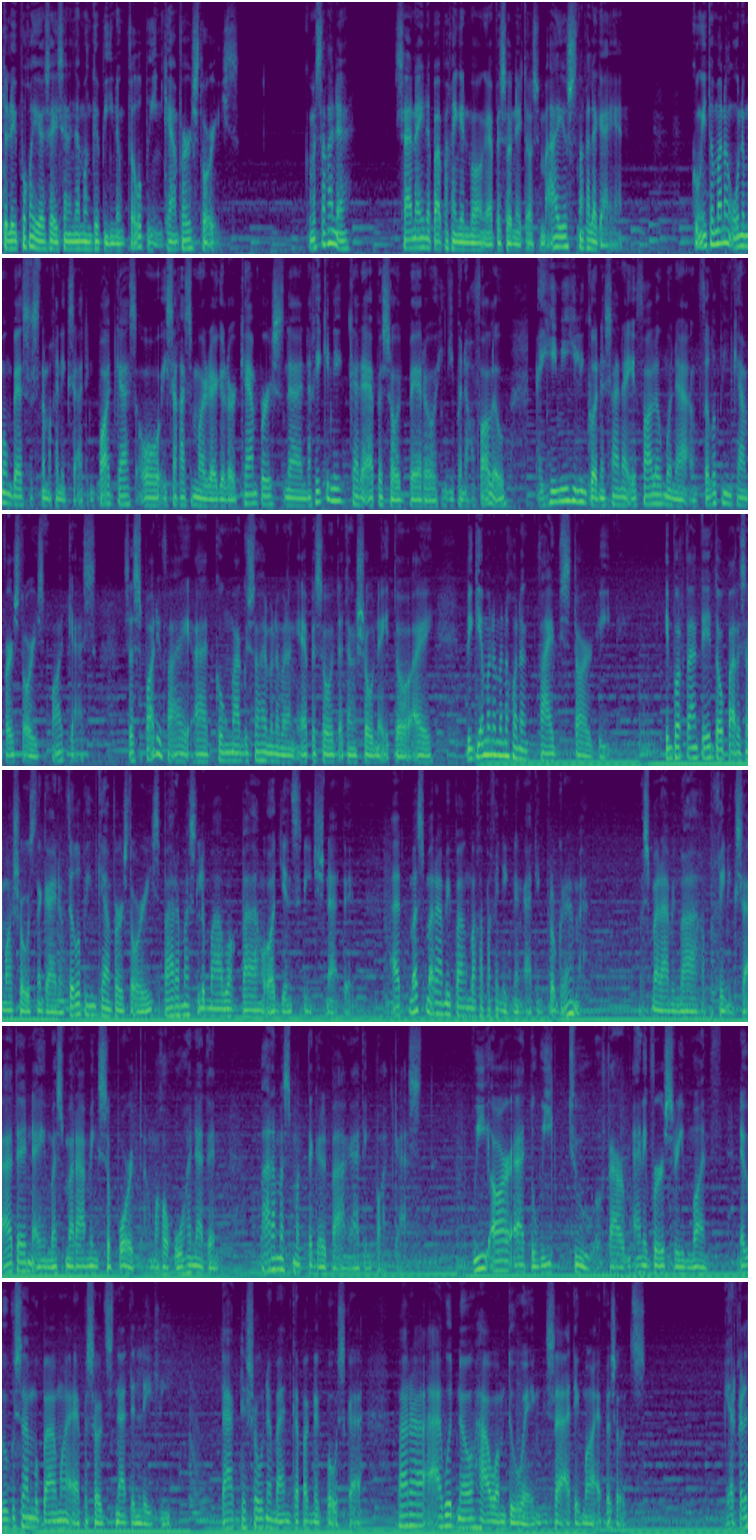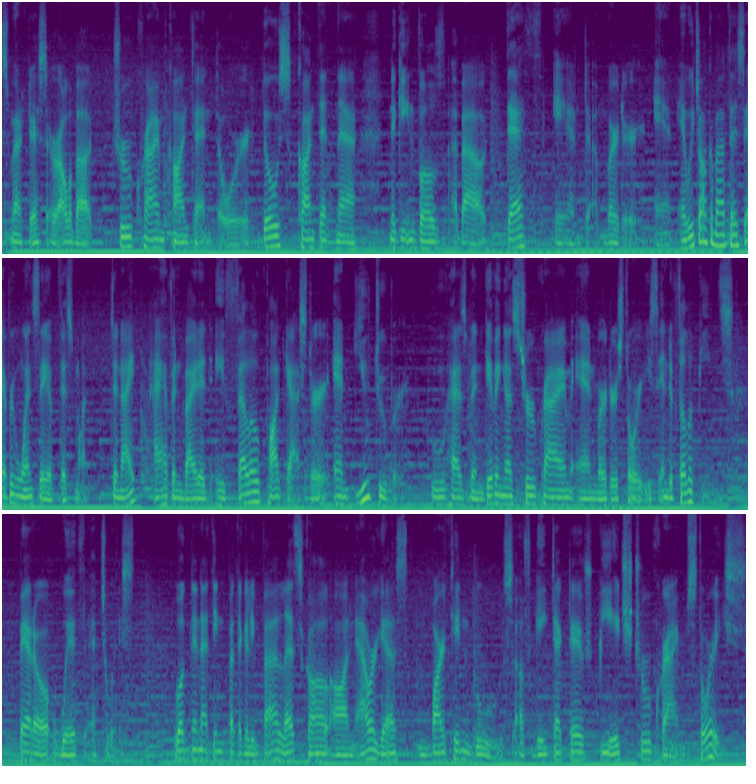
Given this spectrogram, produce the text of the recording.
Tuloy po kayo sa isa na namang gabi ng Philippine Campfire Stories. Kumusta ka na? Sana ay napapakinggan mo ang episode nito sa maayos na kalagayan. Kung ito man ang una mong beses na makinig sa ating podcast o isa ka sa mga regular campers na nakikinig kada episode pero hindi pa nakafollow, ay hinihiling ko na sana i-follow mo na ang Philippine Campfire Stories podcast sa Spotify at kung magustuhan mo naman ang episode at ang show na ito ay bigyan mo naman ako ng 5-star rating. Importante ito para sa mga shows na gaya ng Philippine Camper Stories para mas lumawak pa ang audience reach natin at mas marami pang makapakinig ng ating programa. Mas maraming makakapakinig sa atin ay mas maraming support ang makukuha natin para mas magtagal pa ang ating podcast. We are at week 2 of our anniversary month. Nagugustuhan mo ba ang mga episodes natin lately? Tag the show naman kapag nag-post ka para I would know how I'm doing sa ating mga episodes. Miércoles Martes are all about true crime content or those content na nag involve about death and murder. And, and we talk about this every Wednesday of this month. Tonight, I have invited a fellow podcaster and YouTuber who has been giving us true crime and murder stories in the Philippines, pero with a twist. Wag na natin patagalin pa, let's call on our guest, Martin Rules of Gay Detective PH True Crime Stories.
